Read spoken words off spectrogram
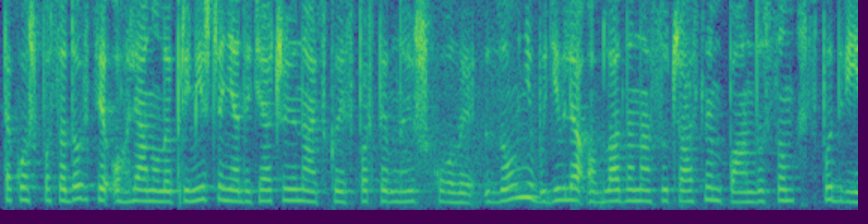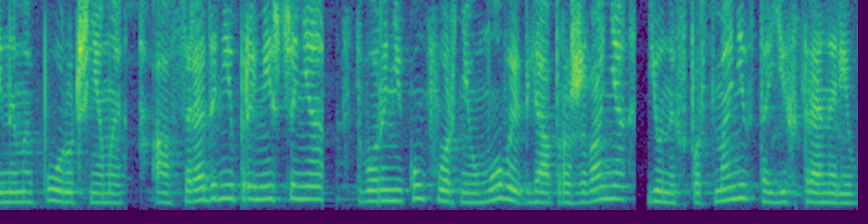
Також посадовці оглянули приміщення дитячо-юнацької спортивної школи. Зовні будівля обладнана сучасним пандусом з подвійними поручнями. А всередині приміщення створені комфортні умови для проживання юних спортсменів та їх тренерів.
